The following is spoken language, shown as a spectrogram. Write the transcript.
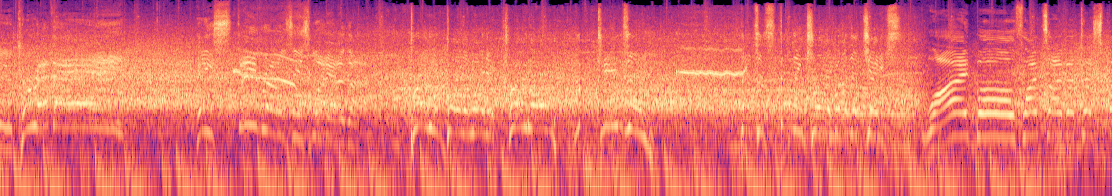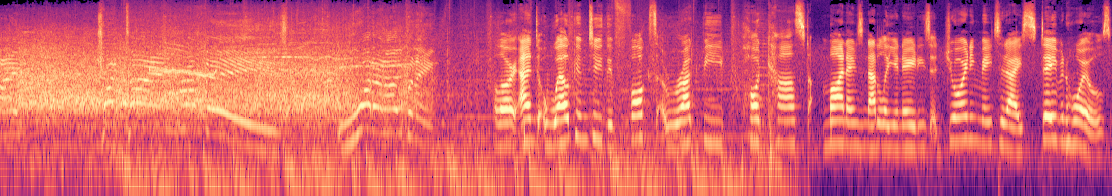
to Kerevi! He steamrolls his way over. Brilliant ball away to Cruden. McKenzie. That's a stunning try by the Chiefs. Wide ball floats over to Speight. Trotine Brumbies! What an opening! Hello and welcome to the Fox Rugby podcast. My name's Natalie Yoannidis. Joining me today, Stephen Hoiles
